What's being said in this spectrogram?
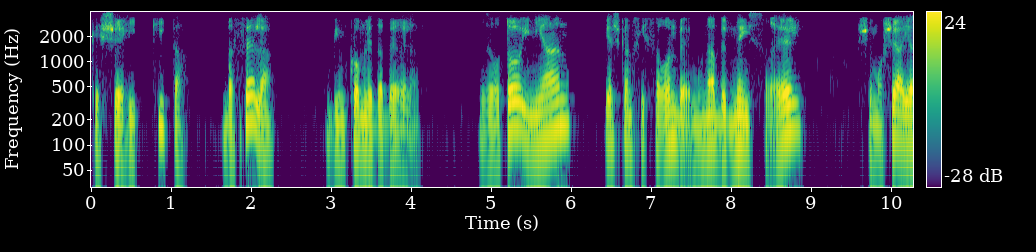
כשהכית בסלע במקום לדבר אליו. זה אותו עניין, יש כאן חיסרון באמונה בבני ישראל, שמשה היה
